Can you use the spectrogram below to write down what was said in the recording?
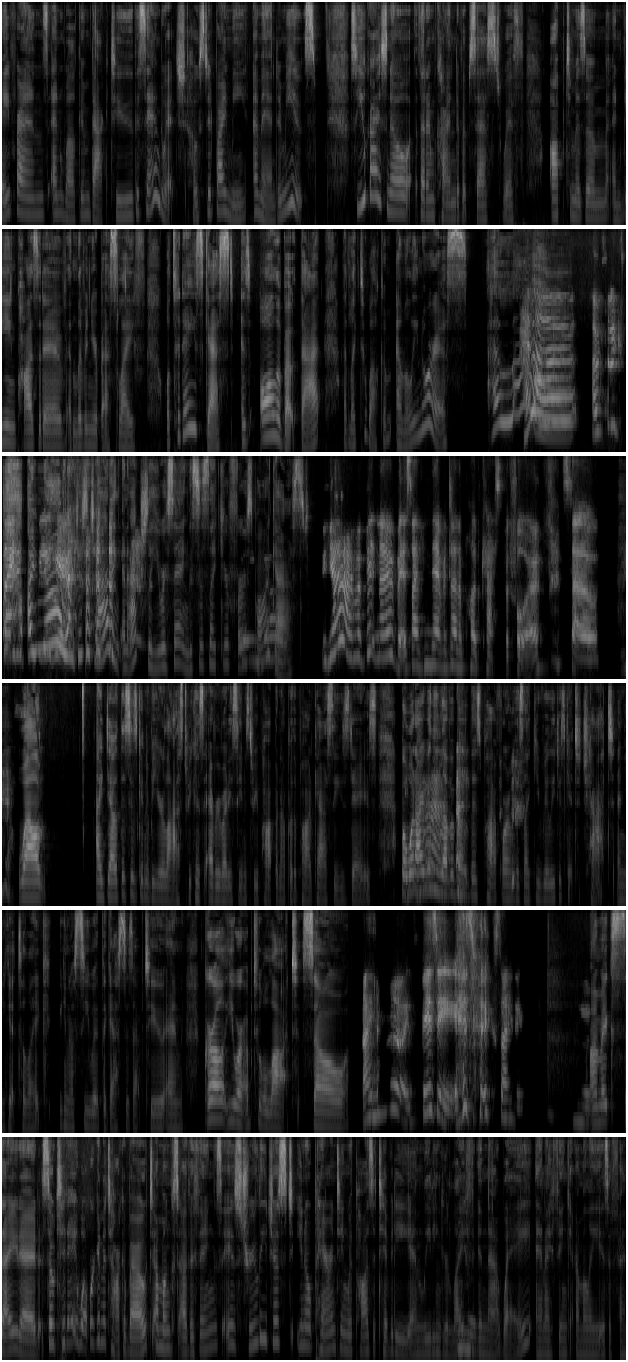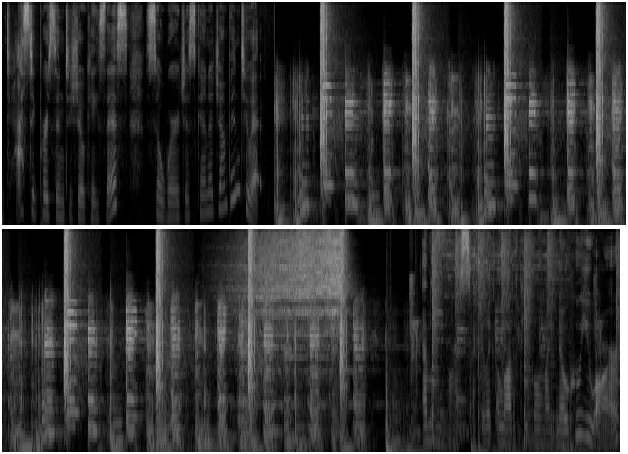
Hey, friends, and welcome back to The Sandwich, hosted by me, Amanda Muse. So, you guys know that I'm kind of obsessed with optimism and being positive and living your best life. Well, today's guest is all about that. I'd like to welcome Emily Norris. Hello. Hello. I'm so excited. I know, here. you're just chatting. And actually, you were saying this is like your first podcast. Yeah, I'm a bit nervous. I've never done a podcast before. So, yes. well, I doubt this is going to be your last because everybody seems to be popping up with a podcast these days. But what yeah. I really love about this platform is like you really just get to chat and you get to like, you know, see what the guest is up to. And girl, you are up to a lot. So I know it's busy. It's exciting. I'm excited. So, today, what we're going to talk about, amongst other things, is truly just, you know, parenting with positivity and leading your life mm. in that way. And I think Emily is a fantastic person to showcase this. So, we're just going to jump into it. Lot of people might know who you are.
